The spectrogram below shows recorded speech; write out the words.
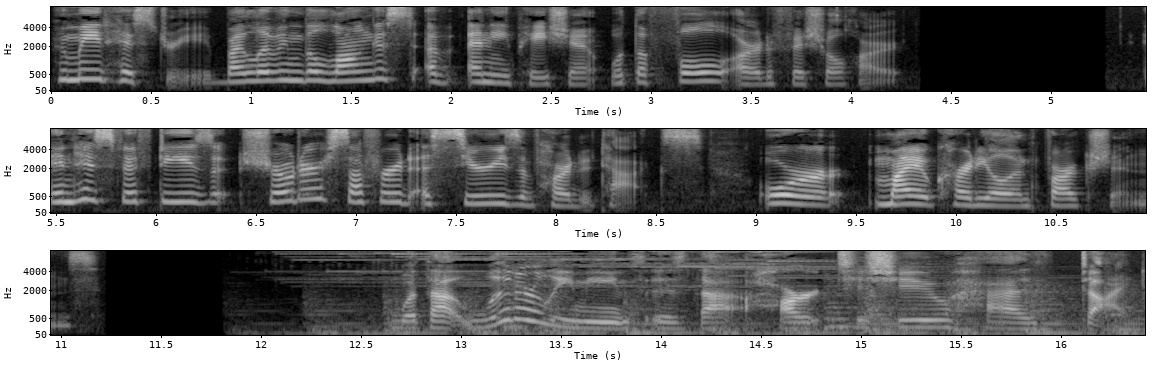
who made history by living the longest of any patient with a full artificial heart. In his 50s, Schroeder suffered a series of heart attacks, or myocardial infarctions, what that literally means is that heart tissue has died.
